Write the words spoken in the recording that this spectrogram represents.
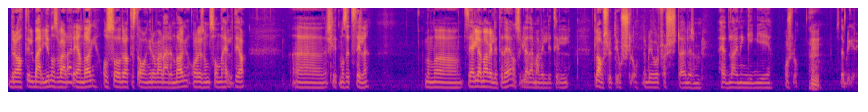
dra til Bergen og så være der en dag. Og så dra til Stavanger og være der en dag. Og liksom sånn hele tida. Uh, sliter med å sitte stille. Men, uh, så jeg gleder meg veldig til det. Og så gleder jeg meg veldig til, til å avslutte i Oslo. Det blir vår første liksom, headlining-gig i Oslo. Mm. Så det blir gøy.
